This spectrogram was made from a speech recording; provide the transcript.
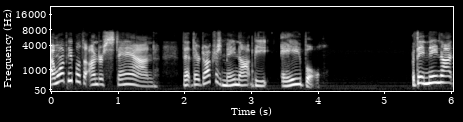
I want people to understand that their doctors may not be able, but they may not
